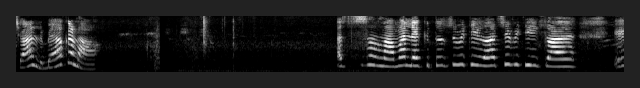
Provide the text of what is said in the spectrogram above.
चल मैं करा। अस्सलाम वालेकुम तुझसे भी ठीक है अच्छी भी ठीक है। ए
